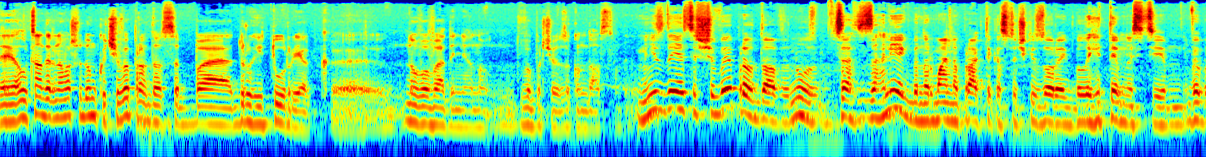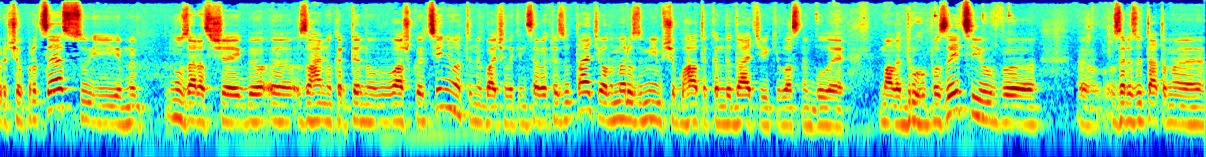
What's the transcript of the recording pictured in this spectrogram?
Е, Олександр, на вашу думку, чи виправдав себе другий тур як е, нововведення ну, виборчого законодавства? Мені здається, що виправдав. Ну це взагалі якби нормальна практика з точки зору якби легітимності виборчого процесу. І ми ну зараз ще якби е, загальну картину важко оцінювати, не бачили кінцевих результатів, але ми розуміємо, що багато кандидатів, які власне були мали другу позицію в. За результатами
